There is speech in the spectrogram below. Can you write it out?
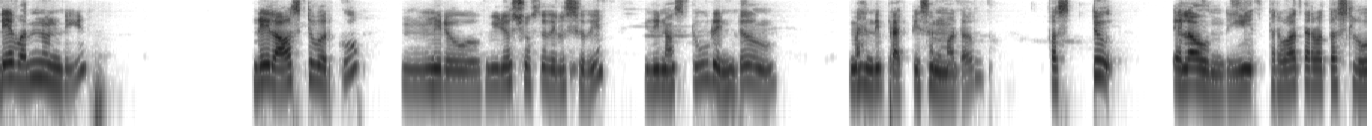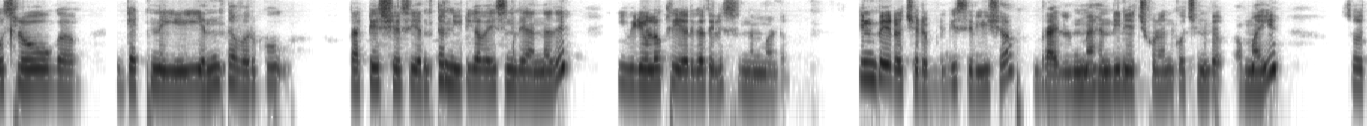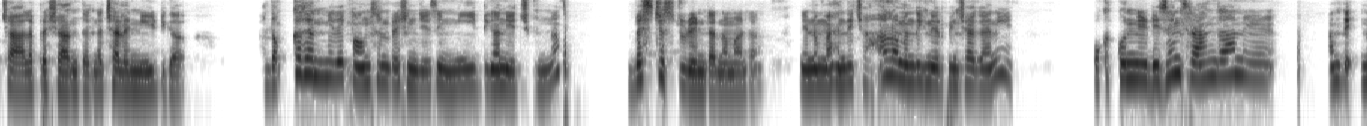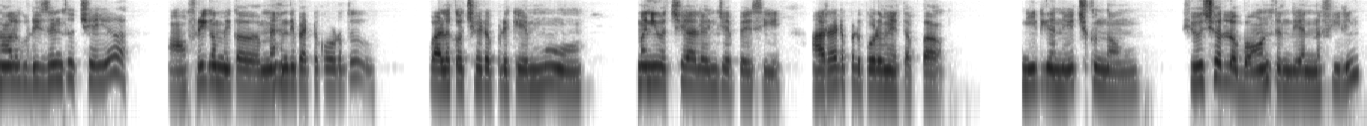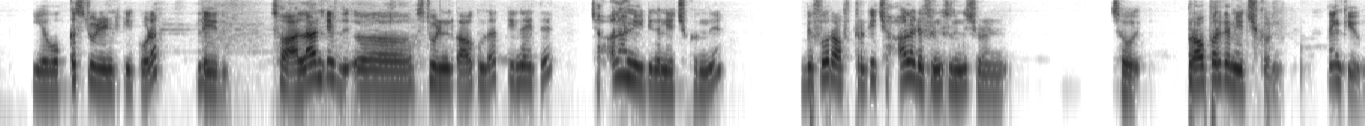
Day one నుండి day last వరకు మీరు వీడియోస్ చూస్తే తెలుస్తుంది. ఇది నా స్టూడెంట్ మెహందీ ప్రాక్టీస్ అన్నమాట. ఫస్ట్ ఎలా ఉంది? తర్వాత తర్వాత స్లో స్లోగా గట్టినయ్యి ఎంత వరకు ప్రాక్టీస్ చేసి ఎంత నీట్గా వేసింది అన్నది ఈ వీడియోలో క్లియర్గా తెలుస్తుంది అనమాట దీని పేరు వచ్చేటప్పటికి శిరీష బ్రైడల్ మెహందీ నేర్చుకోవడానికి వచ్చిన అమ్మాయి. సో చాలా ప్రశాంతంగా చాలా నీట్గా అదొక్క దాని మీదే కాన్సన్ట్రేషన్ చేసి నీట్గా నేర్చుకున్న బెస్ట్ స్టూడెంట్ అన్నమాట. నేను మెహందీ చాలా మందికి నేర్పించా కానీ ఒక కొన్ని డిజైన్స్ రాగానే అంతే నాలుగు డిజైన్స్ వచ్చాయా ఫ్రీగా మీకు మెహందీ పెట్టకూడదు వాళ్ళకి వచ్చేటప్పటికేమో మనీ వచ్చేయాలి అని చెప్పేసి ఆరాట పడిపోవడమే తప్ప నీట్గా నేర్చుకుందాము ఫ్యూచర్లో బాగుంటుంది అన్న ఫీలింగ్ ఏ ఒక్క స్టూడెంట్కి కూడా లేదు. సో అలాంటి స్టూడెంట్ కాకుండా తినైతే చాలా నీట్గా నేర్చుకుంది. బిఫోర్ ఆఫ్టర్కి చాలా డిఫరెన్స్ ఉంది చూడండి. సో ప్రాపర్గా నేర్చుకోండి. Thank you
